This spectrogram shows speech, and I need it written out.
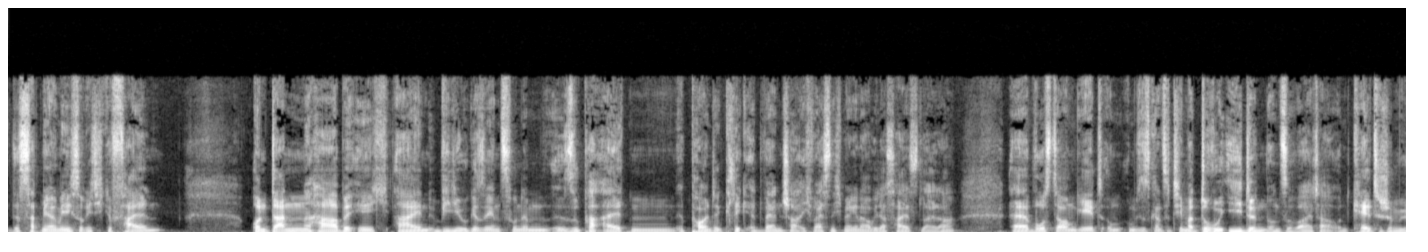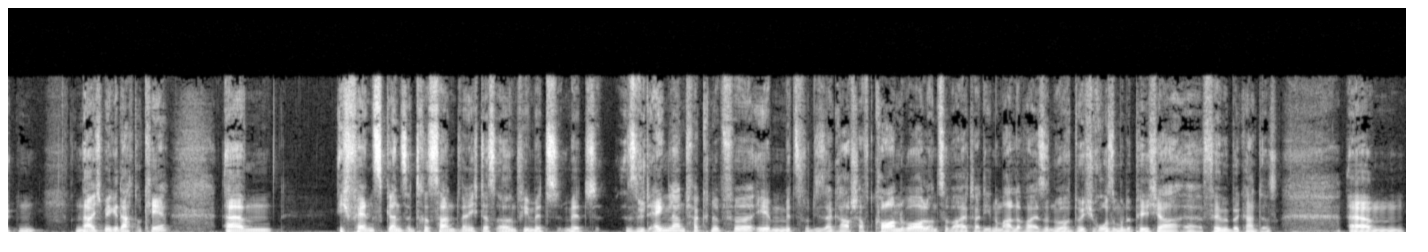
das hat mir irgendwie nicht so richtig gefallen. Und dann habe ich ein Video gesehen zu einem super alten Point-and-Click-Adventure. Ich weiß nicht mehr genau, wie das heißt, leider. Äh, wo es darum geht, um, um dieses ganze Thema Druiden und so weiter und keltische Mythen. Und da habe ich mir gedacht, okay, ähm, ich fände es ganz interessant, wenn ich das irgendwie mit, mit Südengland verknüpfe, eben mit so dieser Grafschaft Cornwall und so weiter, die normalerweise nur durch Rosamunde Pilcher-Filme äh, bekannt ist. Ähm,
